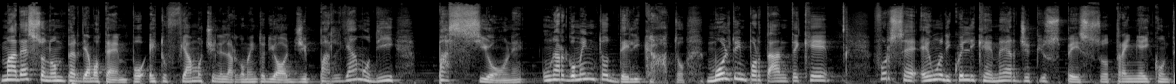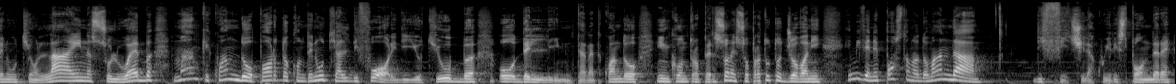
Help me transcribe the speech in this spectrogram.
Ma adesso non perdiamo tempo e tuffiamoci nell'argomento di oggi, parliamo di passione, un argomento delicato, molto importante che forse è uno di quelli che emerge più spesso tra i miei contenuti online, sul web, ma anche quando porto contenuti al di fuori di YouTube o dell'internet, quando incontro persone, soprattutto giovani, e mi viene posta una domanda difficile a cui rispondere.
